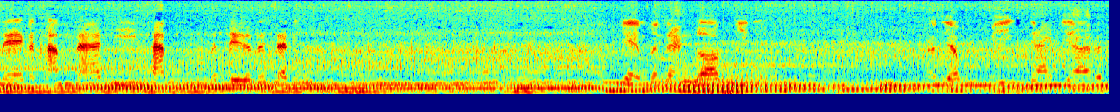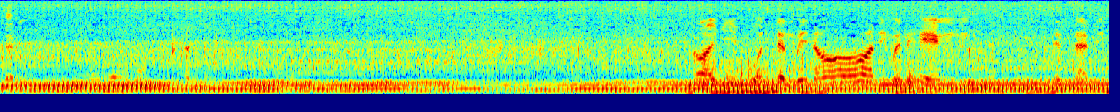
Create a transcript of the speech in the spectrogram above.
แม่ก็ทำหนาทีครับมันเดิมตั้งแต่นี้แก้มมานั่งรอกินอันนี้ปีกยางยาตั้งแต่นี้รอยมีผลเต็มไปเนาะนี่มันเฮงเต็มแต่นี้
